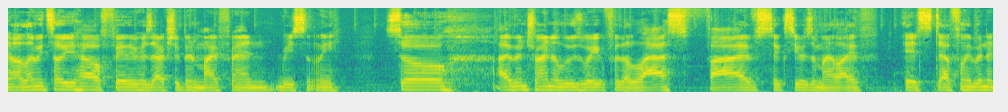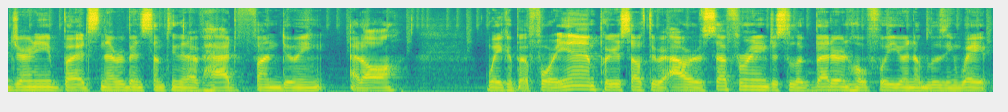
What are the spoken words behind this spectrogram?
Now, let me tell you how failure has actually been my friend recently. So, I've been trying to lose weight for the last five, six years of my life. It's definitely been a journey, but it's never been something that I've had fun doing at all. Wake up at 4 a.m., put yourself through an hour of suffering just to look better, and hopefully you end up losing weight.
